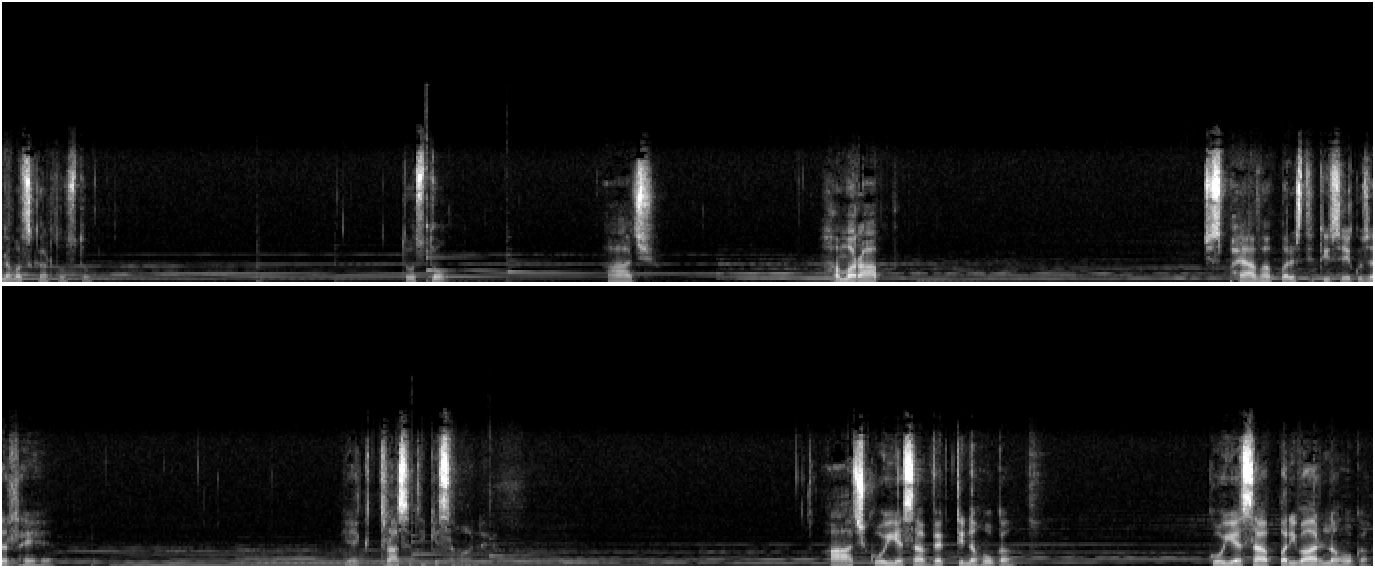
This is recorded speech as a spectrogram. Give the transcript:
नमस्कार दोस्तों। दोस्तों, आज हम और आप जिस भयावह परिस्थिति से गुजर रहे हैं, यह एक त्रासदी के समान है। आज कोई ऐसा व्यक्ति न होगा, कोई ऐसा परिवार न होगा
